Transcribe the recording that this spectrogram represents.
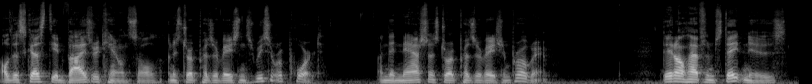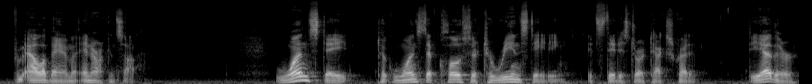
I'll discuss the Advisory Council on Historic Preservation's recent report on the National Historic Preservation Program. Then I'll have some state news from Alabama and Arkansas. One state took one step closer to reinstating its state historic tax credit. The other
